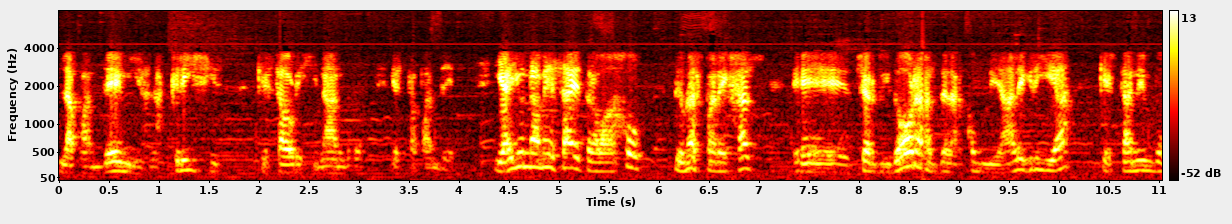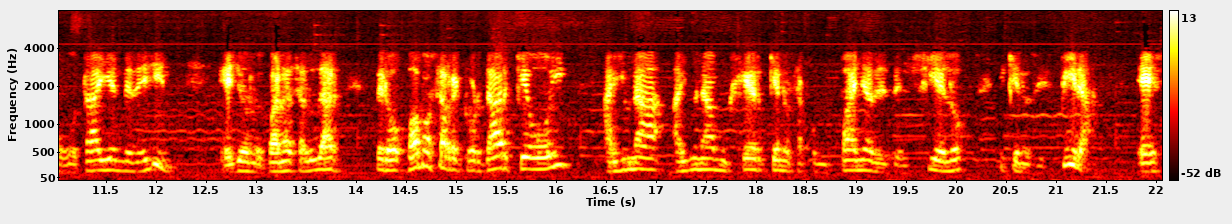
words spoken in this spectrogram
la pandemia, la crisis que está originando esta pandemia. Y hay una mesa de trabajo de unas parejas eh, servidoras de la comunidad Alegría que están en Bogotá y en Medellín. Ellos los van a saludar, pero vamos a recordar que hoy hay una, hay una mujer que nos acompaña desde el cielo y que nos inspira. Es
